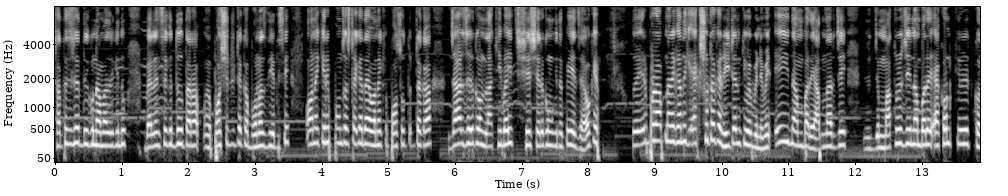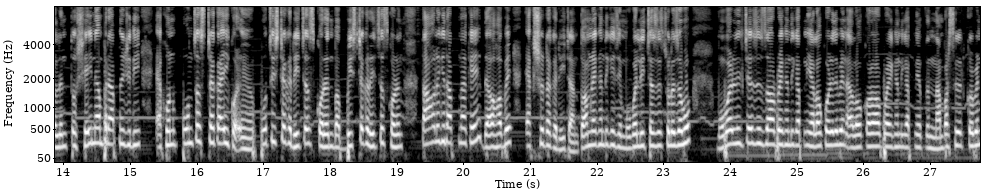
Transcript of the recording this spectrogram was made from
সাথে সাথে দেখুন আমাদের কিন্তু ব্যালেন্সে কিন্তু তারা পঁয়ষট্টি টাকা বোনাস দিয়ে দিছে। অনেকেরই পঞ্চাশ টাকা দেয়, অনেকে পঁচাত্তর টাকা, যার যেরকম লাকি বাই সে সেরকম কিন্তু পেয়ে যায় ওকে তো এরপর আপনার এখান থেকে একশো টাকা রিটার্ন কীভাবে নেবেন? এই নাম্বারে আপনার যে যে, মাত্র যে নাম্বারে অ্যাকাউন্ট ক্রিয়েট করলেন, তো সেই নাম্বারে আপনি যদি এখন পঞ্চাশ টাকাই পঁচিশ টাকা রিচার্জ করেন বা বিশ টাকা রিচার্জ করেন, তাহলে কিন্তু আপনাকে দেওয়া হবে একশো টাকা রিটার্ন তো আমরা এখান থেকে যে মোবাইল রিচার্জে চলে যাব। মোবাইল রিচার্জে যাওয়ার পর এখান থেকে আপনি অ্যালাউ করে দেবেন। অ্যালাউ করার পর এখান থেকে আপনি আপনার নাম্বার সিলেক্ট করবেন।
